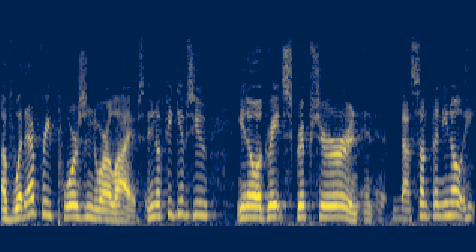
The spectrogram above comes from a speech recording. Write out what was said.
of whatever He pours into our lives. You know, if He gives you, you know, a great scripture and, and about something, you know, he,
